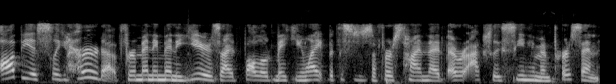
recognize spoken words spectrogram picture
obviously heard of for many, many years. I'd followed Making Light, but this was the first time that I'd ever actually seen him in person.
